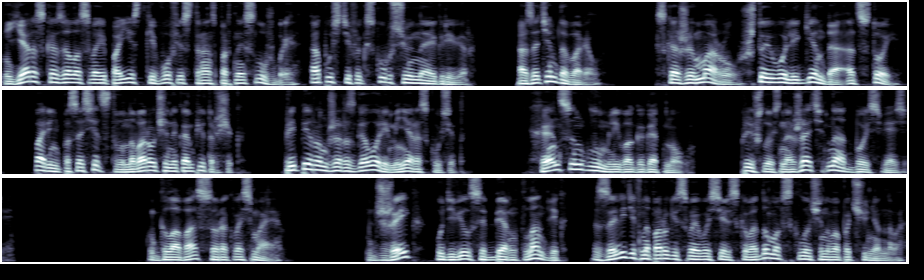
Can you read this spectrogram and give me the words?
Я рассказал о своей поездке в офис транспортной службы, опустив экскурсию на Эгривер, а затем добавил. «Скажи Мару, что его легенда — отстой. Парень по соседству — навороченный компьютерщик. При первом же разговоре меня раскусит. Хэнсон глумливо гоготнул. Пришлось нажать на отбой связи. Глава 48. Джейк удивился Бернт Ландвик, завидев на пороге своего сельского дома всклоченного подчиненного.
